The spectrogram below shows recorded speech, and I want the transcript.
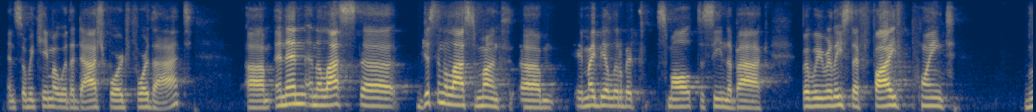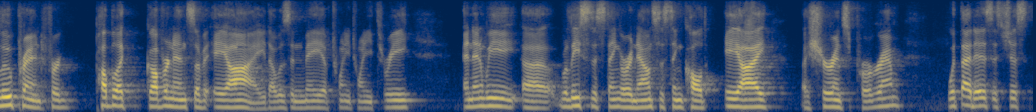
and so we came out with a dashboard for that. Um, and then in the last, uh, just in the last month, um, it might be a little bit small to see in the back, but we released a five point blueprint for public governance of AI. That was in May of 2023. And then we uh, released this thing or announced this thing called AI Assurance Program. What that is, it's just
